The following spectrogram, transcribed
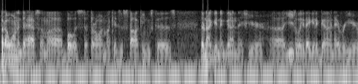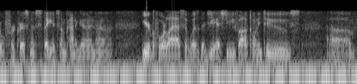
but I wanted to have some uh, bullets to throw in my kids' stockings because they're not getting a gun this year. Uh, usually they get a gun every year for Christmas. They get some kind of gun. Uh, year before last, it was the GSG 522s. Um,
